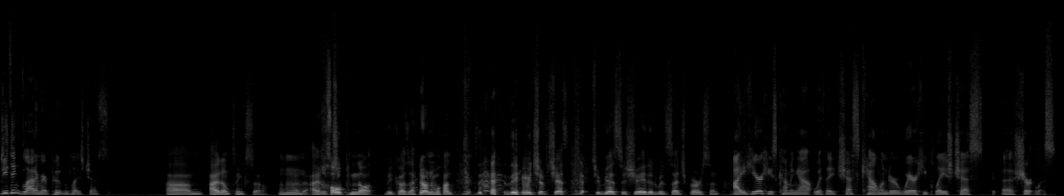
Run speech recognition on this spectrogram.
Do you think Vladimir Putin plays chess? Um, I don't think so. Mhm. And I hope not, because I don't want the image of chess to be associated with such person. I hear he's coming out with a chess calendar where he plays chess uh, shirtless.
